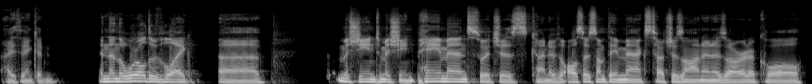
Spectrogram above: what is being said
I think, and and then the world of like uh, machine to machine payments, which is kind of also something Max touches on in his article,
